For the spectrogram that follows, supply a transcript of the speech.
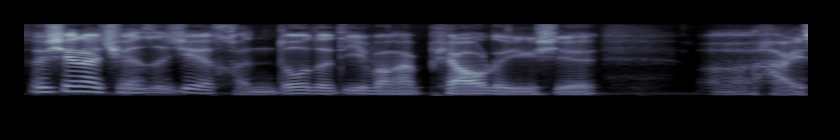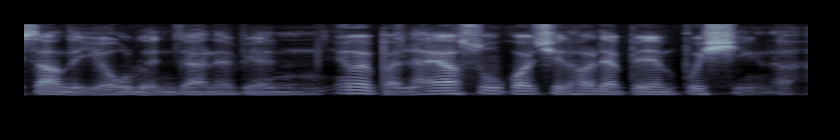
所以现在全世界很多的地方还飘了一些呃海上的油轮在那边，因为本来要输过去的，后来变成不行了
